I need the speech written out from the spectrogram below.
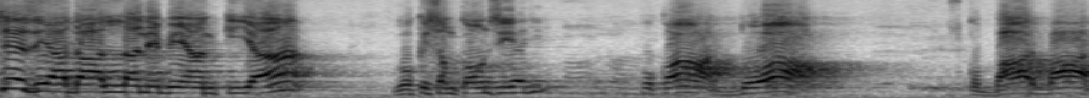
سے زیادہ اللہ نے بیان کیا، وہ قسم کون سی ہے جی؟ پکار، دعا، اس کو بار بار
